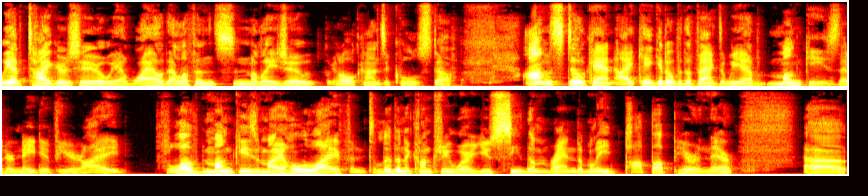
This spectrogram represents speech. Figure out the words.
We have tigers here, we have wild elephants in Malaysia, we got all kinds of cool stuff. I'm still can't I can't get over the fact that we have monkeys that are native here. I loved monkeys my whole life and to live in a country where you see them randomly pop up here and there uh,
